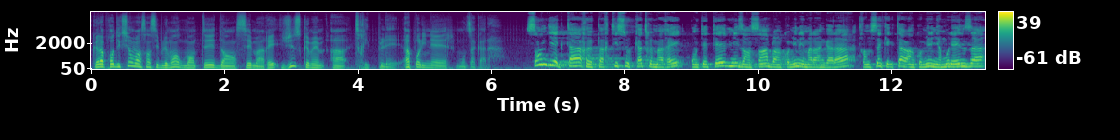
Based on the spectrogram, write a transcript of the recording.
que la production va sensiblement augmenter dans ces marais, jusque même à tripler. Apollinaire Muzagara. 110 hectares répartis sur quatre marais ont été mis ensemble en commune Marangara, 35 hectares en commune Nyamurenza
